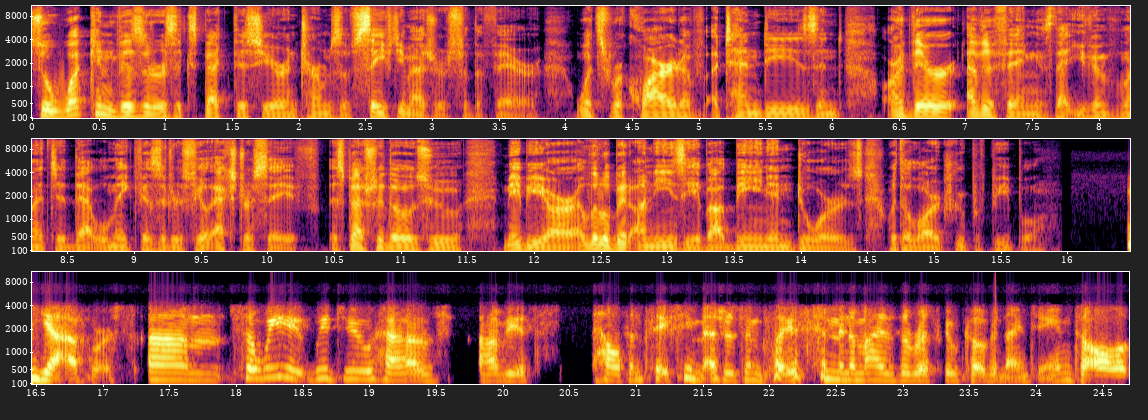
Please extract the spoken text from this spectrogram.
so, what can visitors expect this year in terms of safety measures for the fair? What's required of attendees? And are there other things that you've implemented that will make visitors feel extra safe, especially those who maybe are a little bit uneasy about being indoors with a large group of people? Yeah, of course. Um, so, we, we do have obvious health and safety measures in place to minimize the risk of COVID 19 to all,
